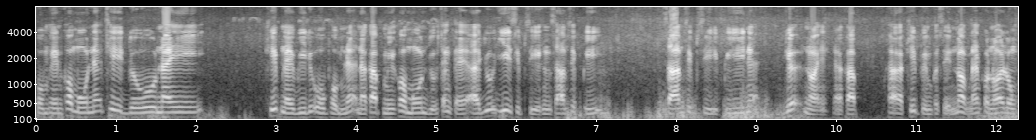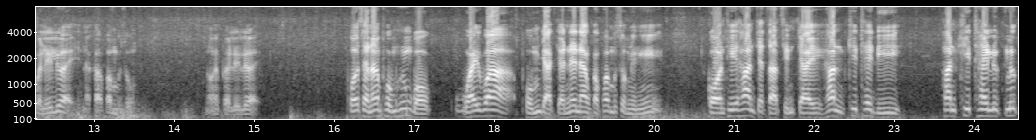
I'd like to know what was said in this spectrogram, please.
ผมเห็นข้อมูลเนี่ยที่ดูใน คลิปในวิดีโอผมเนี่ยนะครับ มีข้อมูลอยู่ตั้งแต่อายุ 24ถึง30 ปี 34 ปีเนี่ยเยอะหน่อยนะครับ ถ้าคิดเป็นเปอร์เซ็นต์นอกนั้นก็น้อยลงไปเรื่อยๆนะครับท่านผู้ชมน้อยไปเรื่อยๆ เพราะฉะนั้นผมเพิ่งบอกไว้ว่าผมอยากจะแนะนำกับท่านผู้ชมอย่างนี้ ก่อนที่ท่านจะตัดสินใจท่านคิดให้ดี ท่านคิดให้ลึก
